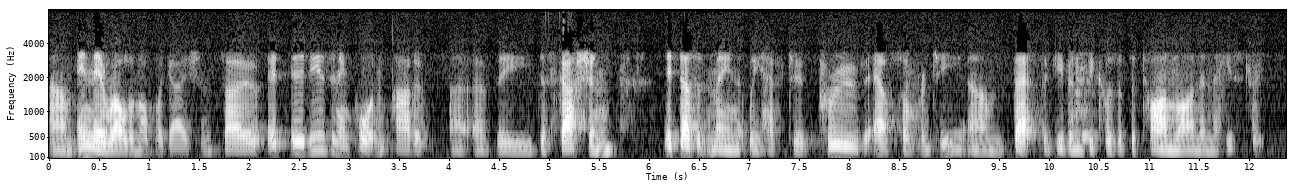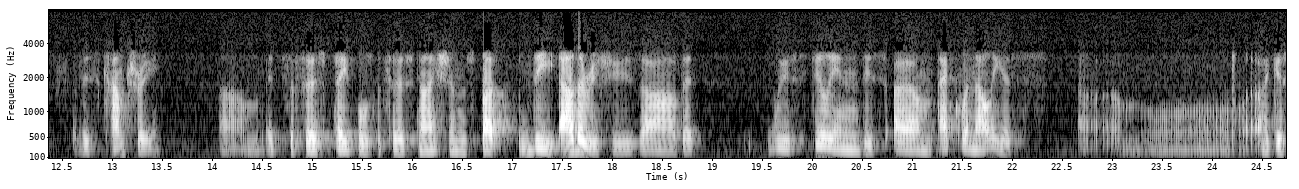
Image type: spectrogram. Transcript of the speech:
um, in their role and obligation. So it, it is an important part of, uh, of the discussion. It doesn't mean that we have to prove our sovereignty. Um, that's a given because of the timeline and the history of this country. Um, it's the First Peoples, the First Nations. But the other issues are that we're still in this um, Aqua Nullius, um, I guess,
